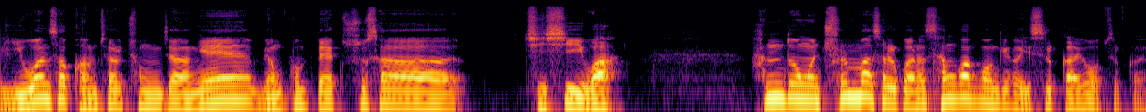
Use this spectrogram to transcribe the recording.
이원석 검찰총장의 명품백 수사 지시와 한동훈 출마설과는 상관관계가 있을까요, 없을까요?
